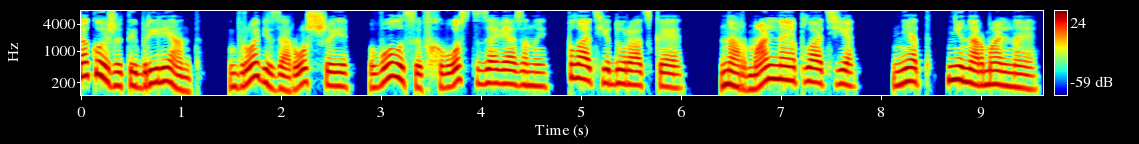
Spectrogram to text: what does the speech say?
Какой же ты бриллиант? Брови заросшие, волосы в хвост завязаны, платье дурацкое. Нормальное платье? Нет, ненормальное.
